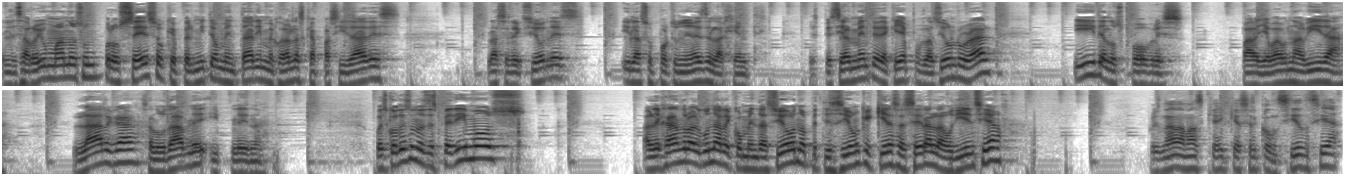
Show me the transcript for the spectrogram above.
el desarrollo humano es un proceso que permite aumentar y mejorar las capacidades, las elecciones y las oportunidades de la gente, especialmente de aquella población rural y de los pobres para llevar una vida larga, saludable y plena. Pues con eso nos despedimos. Alejandro, ¿alguna recomendación o petición que quieras hacer a la audiencia? Pues nada más que hay que hacer conciencia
